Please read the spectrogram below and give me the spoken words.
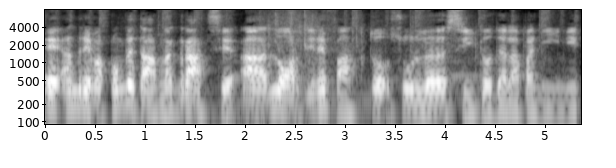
e andremo a completarla grazie all'ordine fatto sul sito della Panini.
